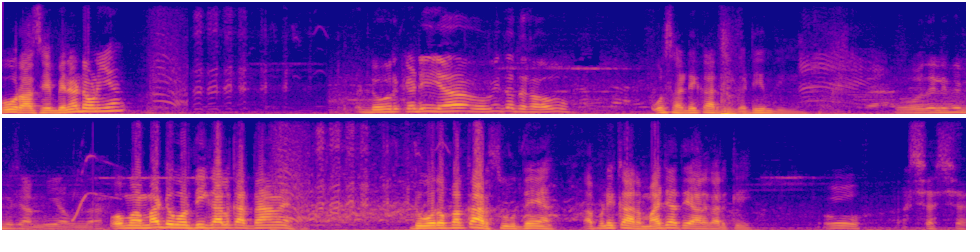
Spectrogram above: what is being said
ਹੋਰਾ ਸੇਬੇ ਨਾ ਡਾਉਣੀਆਂ। ਡੋਰ ਕਿਹੜੀ ਆ? ਉਹ ਵੀ ਤਾਂ ਦਿਖਾਓ। ਉਹ ਸਾਡੇ ਘਰ ਦੀ ਗੱਡੀ ਹੁੰਦੀ ਹੈ ਉਹਦੇ ਲਈ ਫਿਰ ਮਸ਼ਾਮੀ ਆਉਂਦਾ ਉਹ ਮਾਮਾ ਡੋਰ ਦੀ ਗੱਲ ਕਰਦਾ ਮੈਂ। ਡੋਰ ਆਪਾਂ ਘਰ ਸੂਤਦੇ ਆ। ਆਪਣੇ ਘਰ ਮਾਝਾ ਤਿਆਰ ਕਰਕੇ। ਉਹ ਅੱਛਾ ਅੱਛਾ।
